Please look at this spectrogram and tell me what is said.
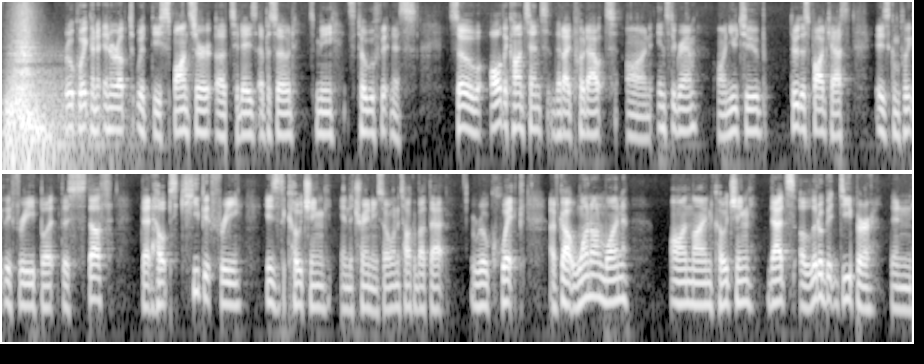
Real quick, to interrupt with the sponsor of today's episode. It's me, it's Tobu Fitness. So, all the content that I put out on Instagram, on YouTube, through this podcast is completely free, but the stuff that helps keep it free is the coaching and the training. So I want to talk about that real quick. I've got one-on-one online coaching that's a little bit deeper than,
